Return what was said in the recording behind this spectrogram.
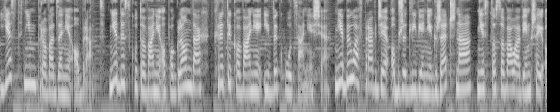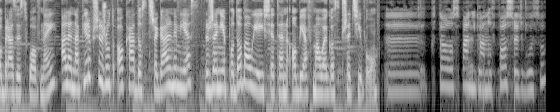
Jest nim prowadzenie obrad. Nie dyskutowanie o poglądach, krytykowanie i wykłócanie się. Nie była wprawdzie obrzydliwie niegrzeczna, nie stosowała większej obrazy słownej, ale na pierwszy rzut oka dostrzegalnym jest, że nie podobał jej się ten objaw małego sprzeciwu. Y, Kto z pań i panów posłów? Głosu?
